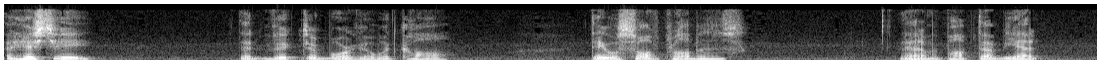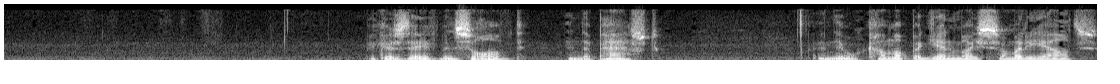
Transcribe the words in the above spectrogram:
a history that Victor Borge would call. They will solve problems that haven't popped up yet because they've been solved in the past. And they will come up again by somebody else,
